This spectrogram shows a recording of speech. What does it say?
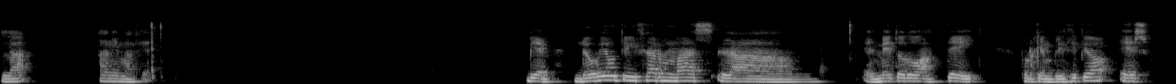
la animación. Bien, no voy a utilizar más el método update porque en principio es,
